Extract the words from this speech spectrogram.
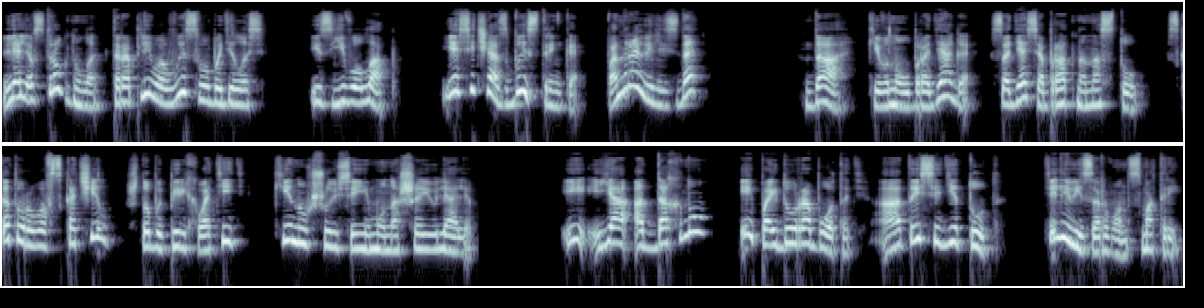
Ляля вздрогнула, торопливо высвободилась из его лап. «Я сейчас, быстренько. Понравились, да?» «Да», – кивнул бродяга, садясь обратно на стул, с которого вскочил, чтобы перехватить кинувшуюся ему на шею Лялю. «И я отдохну и пойду работать, а ты сиди тут. Телевизор вон смотри».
